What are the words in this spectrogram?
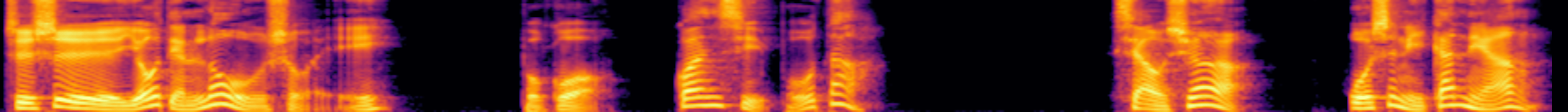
只是有点漏水，不过关系不大。小轩儿，我是你干娘，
